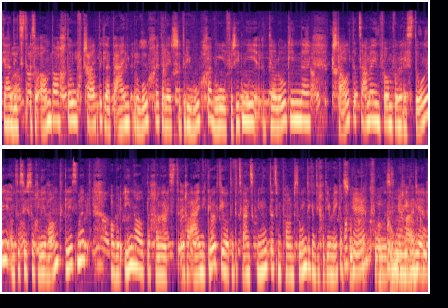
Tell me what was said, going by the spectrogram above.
die haben jetzt so Andachten aufgeschaltet, ich glaube eine pro Woche in den letzten drei Wochen, wo verschiedene Theologinnen gestalten zusammen in Form von einer Story und das ist so ein bisschen handgelismet, aber inhaltlich habe ich jetzt, ich habe eine geschaut, die hat über 20 Minuten zum Palmsonntag und ich habe die mega super Okay. gefunden. Das hat mich irgendwie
